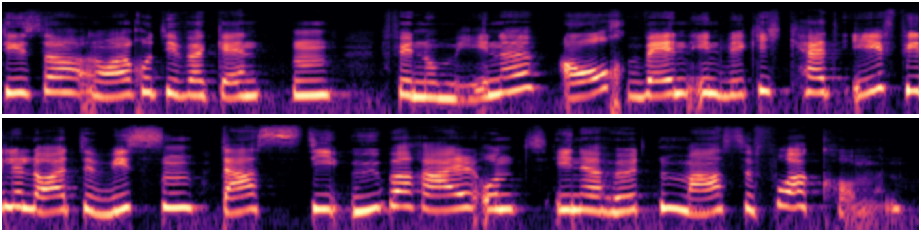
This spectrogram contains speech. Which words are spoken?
dieser neurodivergenten Phänomene, auch wenn in Wirklichkeit eh viele Leute wissen, dass die überall und in erhöhtem Maße vorkommen.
